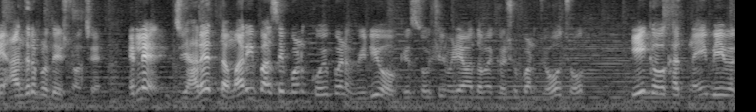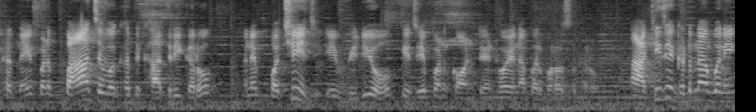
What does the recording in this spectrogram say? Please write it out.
એ આંધ્રપ્રદેશનો છે. એટલે જ્યારે તમારી પાસે પણ કોઈ પણ વીડિયો કે સોશિયલ મીડિયામાં તમે કશું પણ જોવો છો, એક વખત નહીં, બે વખત નહીં, પણ પાંચ વખત ખાતરી કરો અને પછી જ એ વીડિયો કે જે પણ કોન્ટેન્ટ હોય એના પર ભરોસો કરો. આખી જે ઘટના બની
